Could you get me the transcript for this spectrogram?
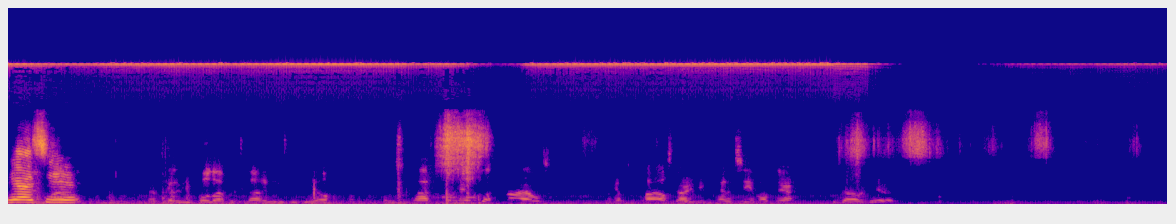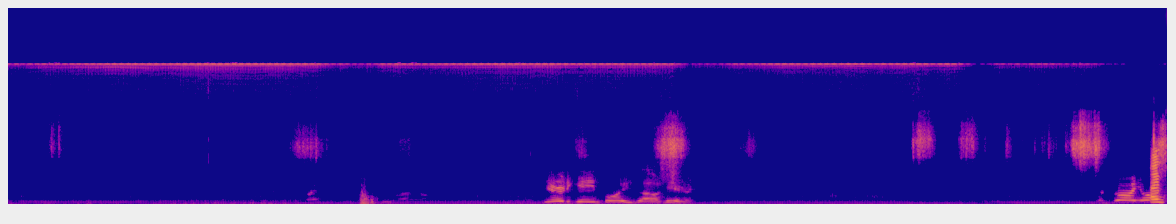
Yeah, I see it. That's gotta be pulled up. It's not an easy deal. There's some plastic on here. We got piles. We got some piles started. You can kind of see them up there. Who's out here? You're the game boys out here. What's going on? And,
